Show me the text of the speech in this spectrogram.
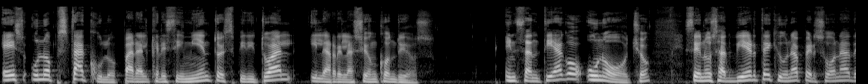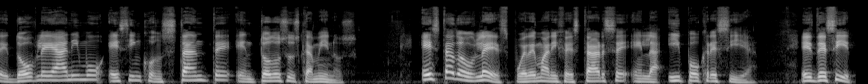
es un obstáculo para el crecimiento espiritual y la relación con Dios. En Santiago 1.8 se nos advierte que una persona de doble ánimo es inconstante en todos sus caminos. Esta doblez puede manifestarse en la hipocresía, es decir,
